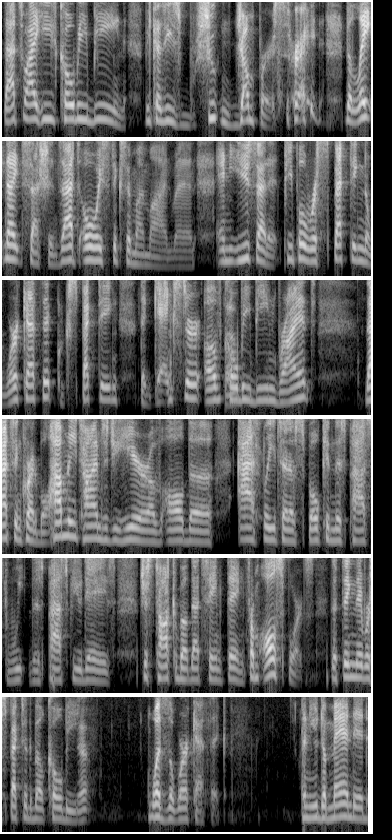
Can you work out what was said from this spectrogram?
That's why he's Kobe Bean because he's shooting jumpers, right? The late night sessions, that's always sticks in my mind, man. And you said it. People respecting the work ethic, respecting the gangster of Kobe Bean Bryant. That's incredible. How many times did you hear of all the athletes that have spoken this past week, this past few days, just talk about that same thing from all sports? The thing they respected about Kobe Yeah. was the work ethic, and you demanded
